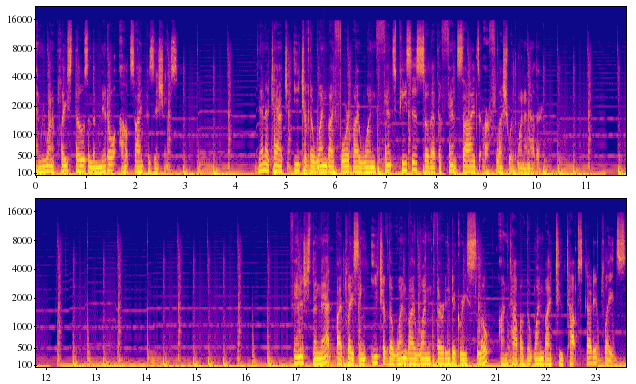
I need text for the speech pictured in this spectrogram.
and we want to place those in the middle outside positions. Then attach each of the 1x4x1 fence pieces so that the fence sides are flush with one another. Finish the net by placing each of the 1x1 30 degree slope on top of the 1x2 top studded plates.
